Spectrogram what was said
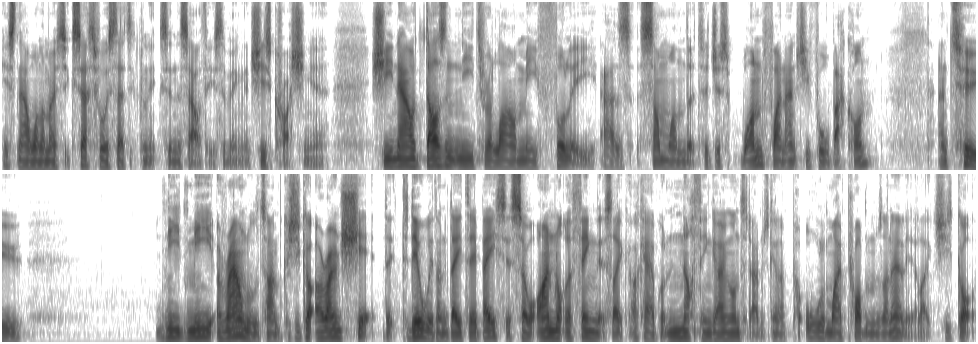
It's now one of the most successful aesthetic clinics in the southeast of England. She's crushing it. She now doesn't need to rely on me fully as someone that to just one financially fall back on, and two need me around all the time because she's got her own shit that, to deal with on a day to day basis. So I'm not the thing that's like, okay, I've got nothing going on today. I'm just going to put all of my problems on Elliot. Like she's got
